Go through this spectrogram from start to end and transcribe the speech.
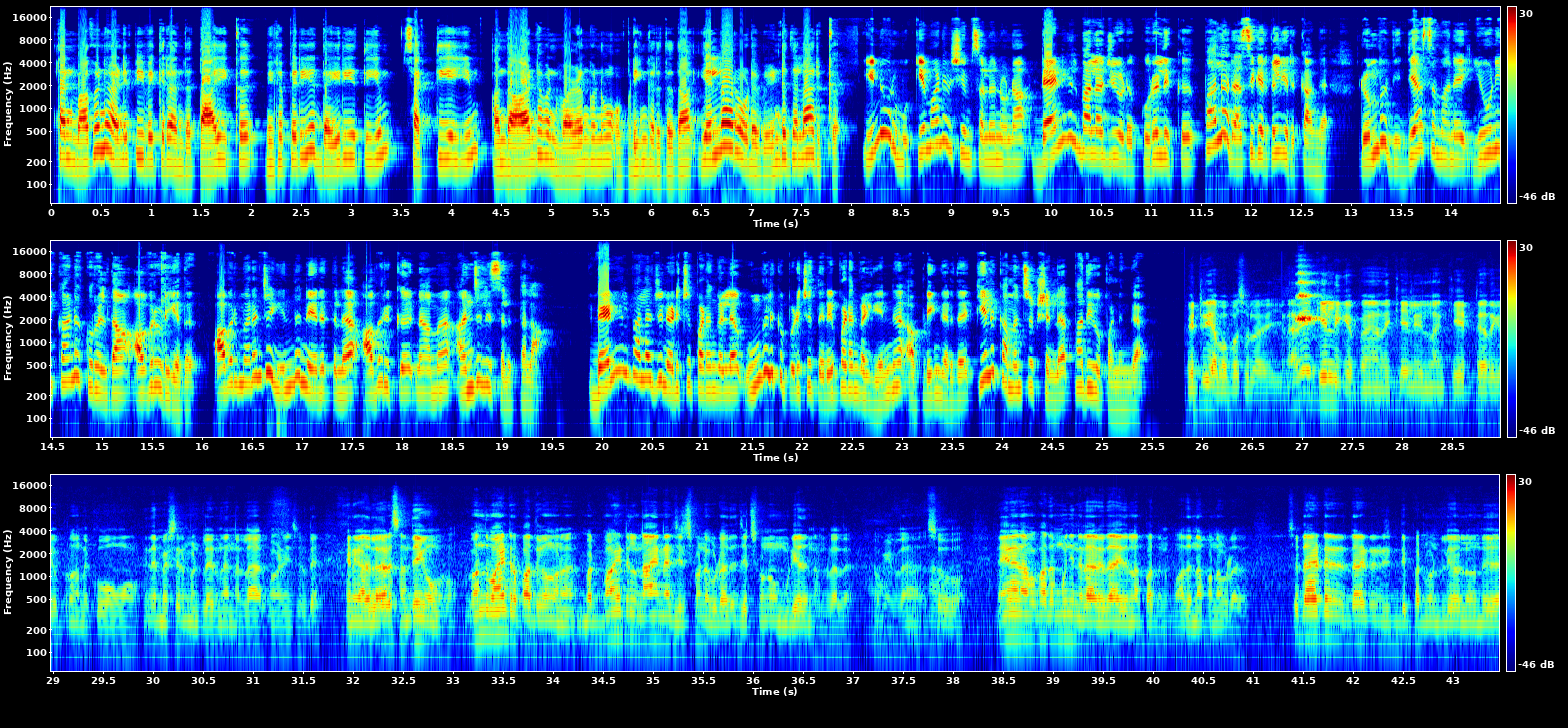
தன் மகனை அனுப்பி வைக்கிற அந்த தாய்க்கு மிகப்பெரிய தைரியத்தையும் சக்தியையும் அந்த ஆண்டவன் வழங்கணும் அப்படிங்கிறது தான் எல்லாரோட வேண்டுதலா இருக்கு. இன்னொரு முக்கியமான விஷயம் சொல்லணும்னா டேனியல் பாலாஜியோட குரலுக்கு பல ரசிகர்கள் இருக்காங்க. ரொம்ப வித்தியாசமான யூனிக்கான குரல் தான் அவருடையது. அவர் மறைஞ்ச இந்த நேரத்துல அவருக்கு நாம அஞ்சலி செலுத்தலாம். டேனியல் பாலாஜி நடிச்ச படங்கள்ல உங்களுக்கு பிடிச்ச திரைப்படங்கள் என்ன அப்படிங்கறத கீழே கமெண்ட் செக்ஷன்ல பதிவு பண்ணுங்க. வெற்றி அப்பப்போ சொல்லுவார். நிறைய கேள்வி கேட்பேன். அந்த கேள்வியெல்லாம் கேட்டு அதுக்கப்புறம் அந்த கோவம் இந்த மெஷர்மெண்ட்டில் இருந்தால் நல்லா இருக்கும் அப்படின்னு சொல்லிட்டு எனக்கு அதில் வேறு சந்தேகம் வரும். வந்து மானிட்டரை பார்த்துக்கோங்க பட் மானிட்டரில் நான் என்ன ஜட்ஜ் பண்ணக்கூடாது? ஜட்ஜ் பண்ணவும் முடியாது நம்மளால. ஓகேங்களா? ஸோ ஏன்னா நம்ம பார்த்தா மூஞ்சி நல்லா இருக்குதா? இதெல்லாம் பார்த்துருப்போம் அதை நான் பண்ணக்கூடாது. ஸோ டேரக்டர் டேரக்டர் டிபார்ட்மெண்ட்லேயோ இல்லை வந்து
